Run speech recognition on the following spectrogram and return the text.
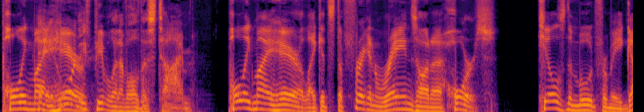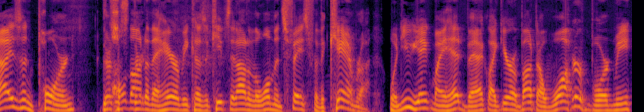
Pulling my Hey, who hair. are these people that have all this time? Pulling my hair like it's the friggin' reins on a horse. Kills the mood for me. Guys in porn There's hold on to the hair because it keeps it out of the woman's face for the camera. When you yank my head back like you're about to waterboard me,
